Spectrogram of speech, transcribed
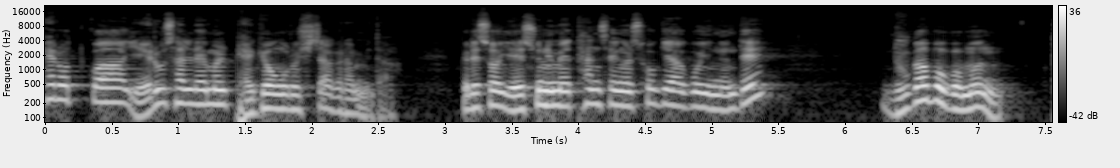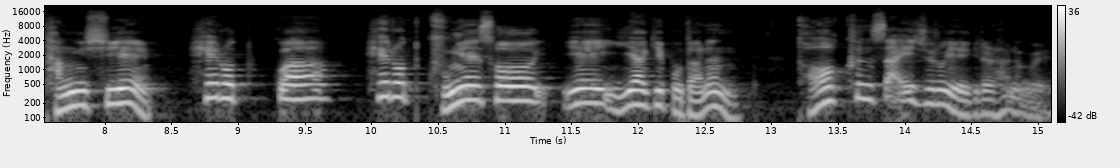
헤롯과 예루살렘을 배경으로 시작을 합니다. 그래서 예수님의 탄생을 소개하고 있는데 누가복음은 당시에 헤롯과 헤롯 궁에서의 이야기보다는 더 큰 사이즈로 얘기를 하는 거예요.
